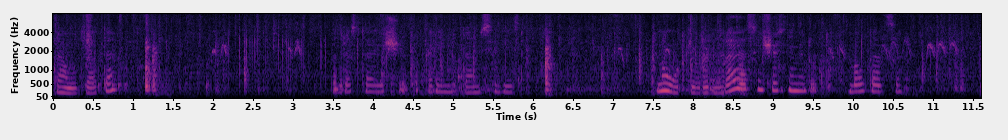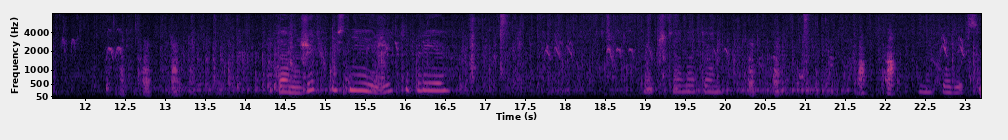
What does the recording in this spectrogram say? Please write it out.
Там утята подрастающее поколение там сидит. Ну, утки вроде нравятся еще с ними тут болтаться. Там и жить вкуснее, и жить теплее. Так что она там находится.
